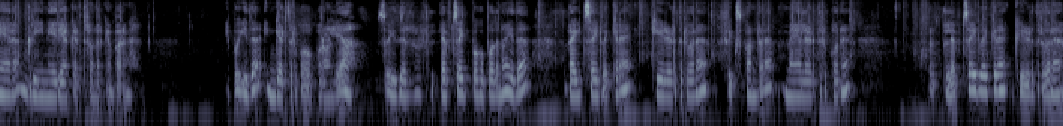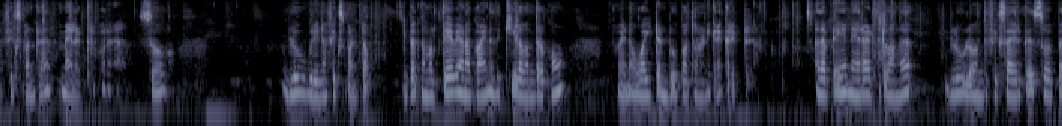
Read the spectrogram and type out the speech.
நேராக க்ரீன் ஏரியாவுக்கு எடுத்துகிட்டு வந்திருக்கேன் பாருங்கள் இப்போ இதை இங்கே எடுத்துகிட்டு போக போகிறோம் இல்லையா? ஸோ இது லெஃப்ட் சைட் போக போகுதுன்னா இதை ரைட் சைடு வைக்கிறேன். கீழே எடுத்துகிட்டு வரேன். ஃபிக்ஸ் பண்ணுறேன் மேலே எடுத்துகிட்டு போகிறேன் லெஃப்ட் சைடு வைக்கிறேன். கீழே எடுத்துகிட்டு வரேன். ஃபிக்ஸ் பண்ணுறேன் மேலே எடுத்துகிட்டு போகிறேன் ஸோ ப்ளூ க்ரீனை ஃபிக்ஸ் பண்ணிட்டோம். இப்போ நம்மளுக்கு தேவையான காயின் இது கீழே வந்திருக்கும். வேணால் ஒயிட் அண்ட் ப்ளூ பார்த்தோன்னு நினைக்கிறேன். கரெக்ட் அதை அப்படியே நேராக எடுத்துகிட்டு வாங்க. ப்ளூவில் வந்து ஃபிக்ஸ் ஆகிருக்கு ஸோ இப்போ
